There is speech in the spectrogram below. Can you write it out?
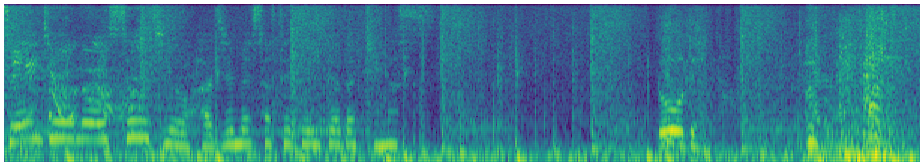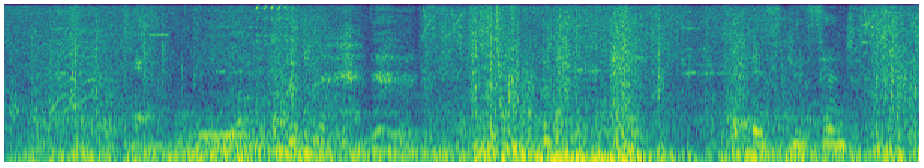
戦場のお掃除を始めさせていただきます。どうで？レスキュー戦術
